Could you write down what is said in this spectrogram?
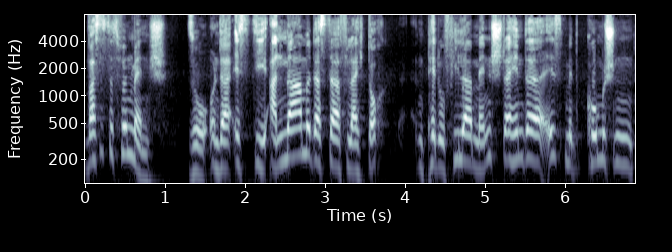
Was ist das für ein Mensch? So, und da ist die Annahme, dass da vielleicht doch ein pädophiler Mensch dahinter ist mit komischen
